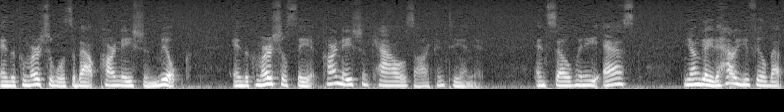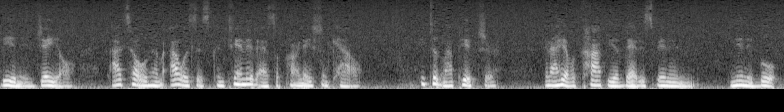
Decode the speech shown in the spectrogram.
and the commercial was about carnation milk. And the commercial said, Carnation cows are contented. And so when he asked, Young lady, how do you feel about being in jail? I told him I was as contented as a carnation cow he took my picture, and I have a copy of that. It's been in many books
